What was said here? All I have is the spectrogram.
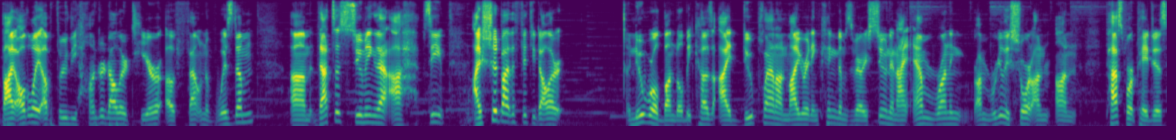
buy all the way up through the hundred dollar tier of fountain of wisdom. Um, that's assuming that i uh, see i should buy the 50 dollar a new world bundle because I do plan on migrating kingdoms very soon and I am running I'm really short on on passport pages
